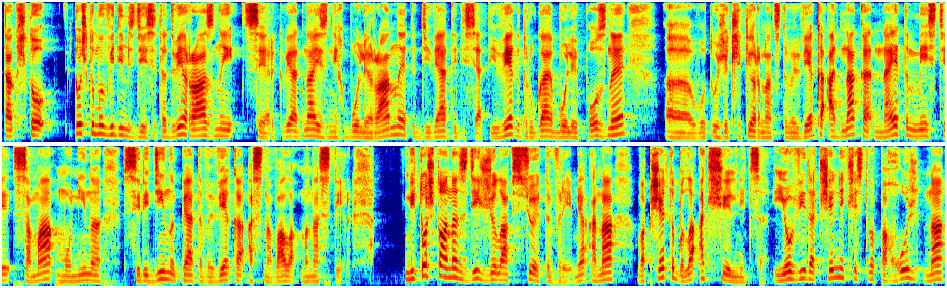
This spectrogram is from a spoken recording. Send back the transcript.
так что то, что мы видим здесь, это две разные церкви. Одна из них более ранняя, это 9-10 век, другая более поздняя, вот уже 14 века. Однако на этом месте сама Монина в середине 5 века основала монастырь не то, что она здесь жила все это время, она вообще-то была отшельница. Ее вид отшельничества похож на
